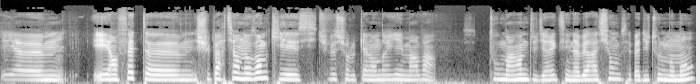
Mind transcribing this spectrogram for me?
Et, euh, et en fait, euh, je suis partie en novembre qui est, si tu veux, sur le calendrier marin. Enfin, tout marin, tu dirais que c'est une aberration, c'est pas du tout le moment.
